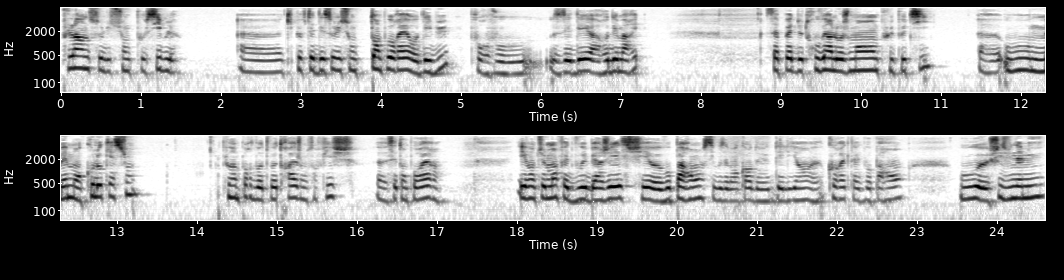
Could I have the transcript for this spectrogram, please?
plein de solutions possibles euh, qui peuvent être des solutions temporaires au début pour vous aider à redémarrer. Ça peut être de trouver un logement plus petit euh, ou même en colocation. Peu importe votre, âge, on s'en fiche, euh, c'est temporaire. Éventuellement, faites-vous héberger chez vos parents si vous avez encore des liens corrects avec vos parents ou chez une amie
